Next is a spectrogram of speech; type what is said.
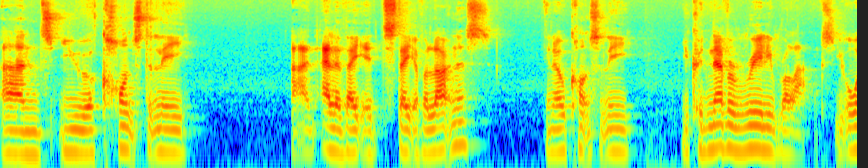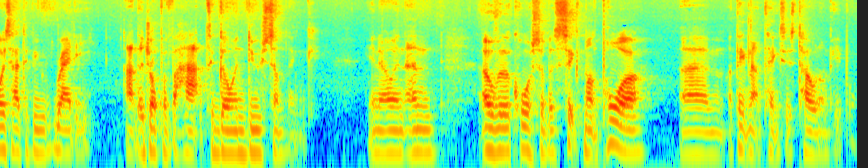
and you are constantly at an elevated state of alertness. You know, constantly, you could never really relax. You always had to be ready at the drop of a hat to go and do something. You know, and, and over the course of a six month tour, um, I think that takes its toll on people.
